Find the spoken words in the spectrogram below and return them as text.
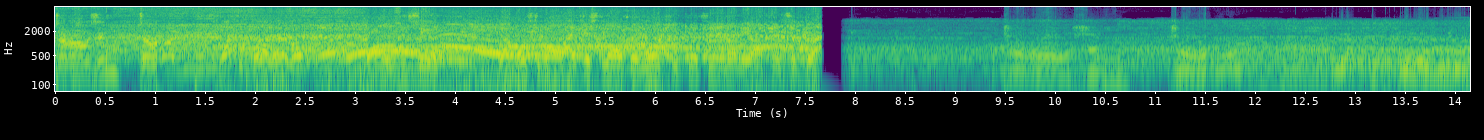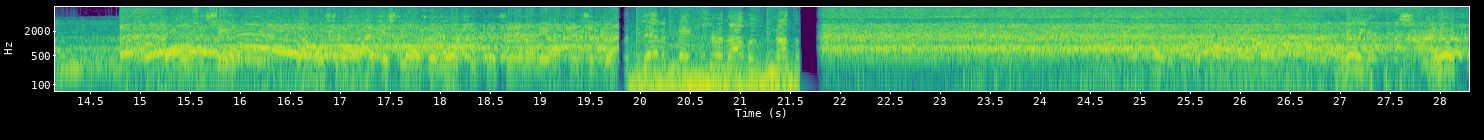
DeRozan. Valencia. Well, most of all, I just love the work he puts in on the offensive glass. Valencia. Well, most of all, I just love the work he puts in on the offensive glass. but Devin made sure that was nothing. Williams. Williams.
